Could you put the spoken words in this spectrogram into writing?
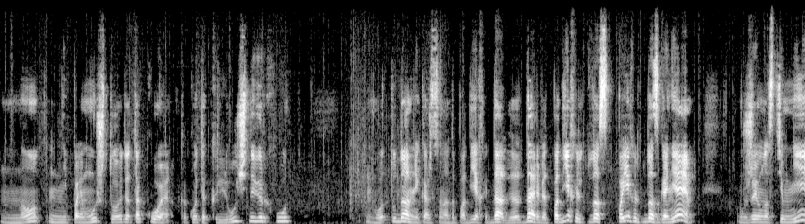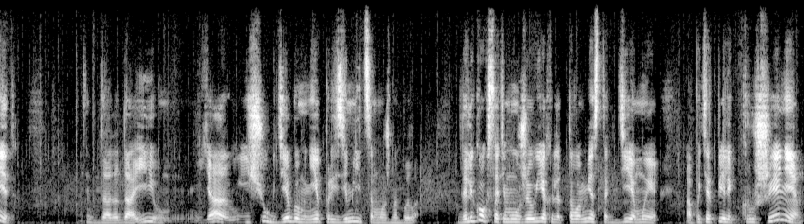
но не пойму, что это такое. Какой-то ключ наверху. Вот туда, мне кажется, надо подъехать. Да, да, да, ребят, подъехали туда, поехали туда, сгоняем. Уже у нас темнеет. Да-да-да, и я ищу, где бы мне приземлиться можно было. Далеко, кстати, мы уже уехали от того места, где мы а, потерпели крушение.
